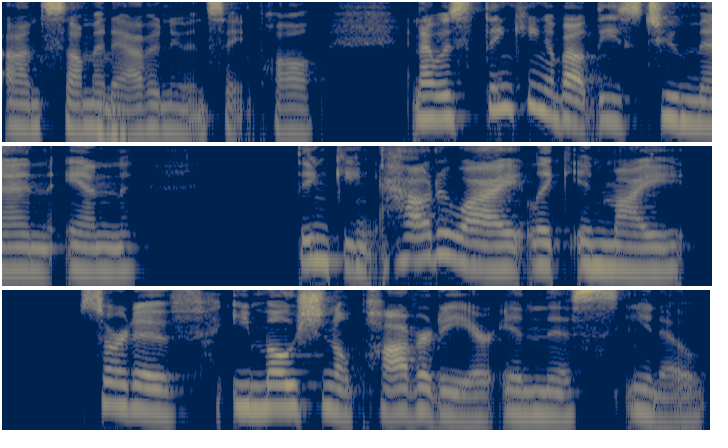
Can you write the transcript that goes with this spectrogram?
on Summit mm. Avenue in St. Paul. And I was thinking about these two men and thinking, how do I like in my sort of emotional poverty or in this, you know,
